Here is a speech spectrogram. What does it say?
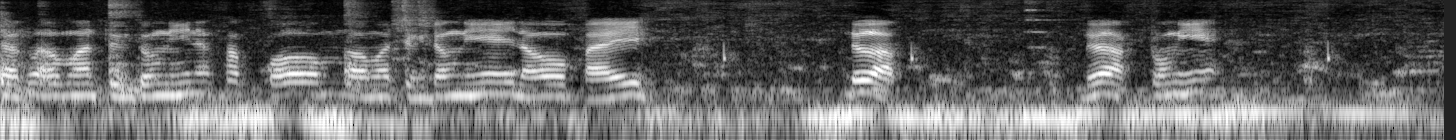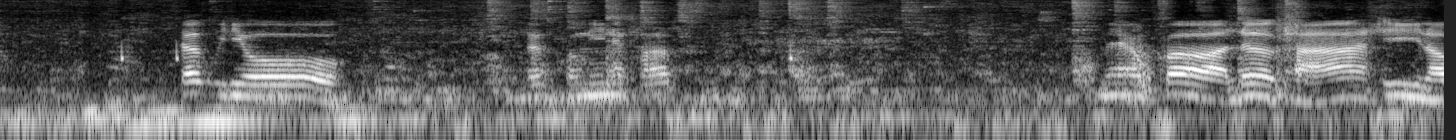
จากเรามาถึงตรงนี้นะครับพร้อมเรามาถึงตรงนี้เราไปเลือกเลือกตรงนี้เลือกวิดีโอเลือกตรงนี้นะครับ แล้วก็เลือกขาที่เรา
